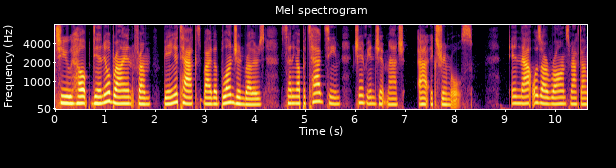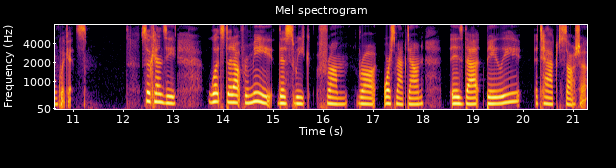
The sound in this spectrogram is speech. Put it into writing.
to help Daniel Bryan from being attacked by the Bludgeon Brothers, setting up a tag team championship match at Extreme Rules. And that was our Raw and SmackDown quick hits. So, Kenzie, what stood out for me this week from Raw or SmackDown is that Bayley attacked Sasha.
